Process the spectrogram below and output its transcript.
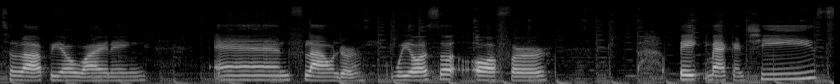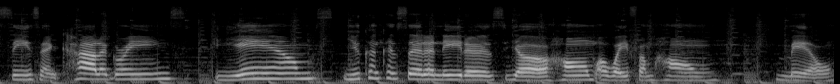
tilapia whiting, and flounder. We also offer baked mac and cheese, seasoned collard greens, yams. You can consider Nita's your home away from home meal.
